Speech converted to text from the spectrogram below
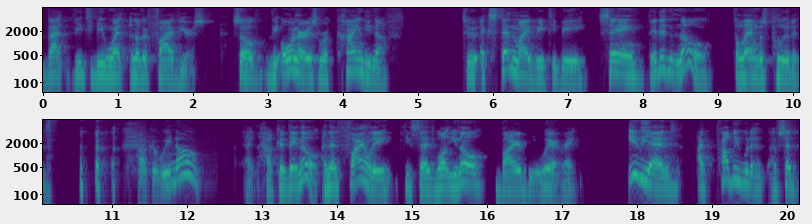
that VTB went another five years. So the owners were kind enough to extend my VTB, saying they didn't know the land was polluted. How could we know? How could they know? And then finally, he said, Well, you know, buyer beware, right? In the end, I probably would have said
